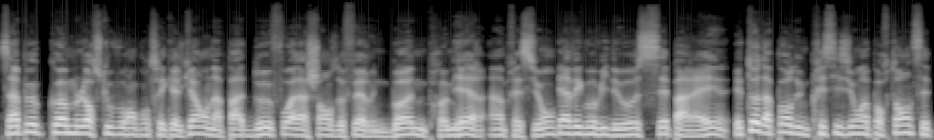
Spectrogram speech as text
C'est un peu comme lorsque vous rencontrez quelqu'un, on n'a pas deux fois la chance de faire une bonne première impression. Et avec vos vidéos, c'est pareil. Et Todd apporte une précision importante, c'est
